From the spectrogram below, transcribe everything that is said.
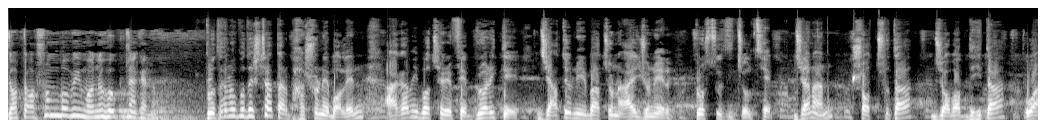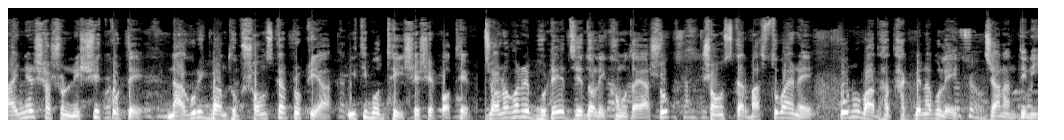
যত অসম্ভবই মনে হোক না কেন প্রধান উপদেষ্টা তার ভাষণে বলেন, আগামী বছরের ফেব্রুয়ারিতে জাতীয় নির্বাচন আয়োজনের প্রস্তুতি চলছে। জানান, স্বচ্ছতা, জবাবদিহিতা ও আইনের শাসন নিশ্চিত করতে নাগরিক বান্ধব সংস্কার প্রক্রিয়া ইতিমধ্যেই শেষের পথে। জনগণের ভোটে যে দলই ক্ষমতায় আসুক, সংস্কার বাস্তবায়নে কোনো বাধা থাকবে না বলে জানান তিনি।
